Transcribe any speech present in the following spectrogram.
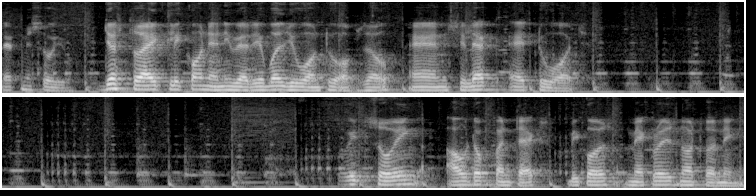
Let me show you. Just right click on any variable you want to observe and select add to watch. it's showing out of context because macro is not running.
